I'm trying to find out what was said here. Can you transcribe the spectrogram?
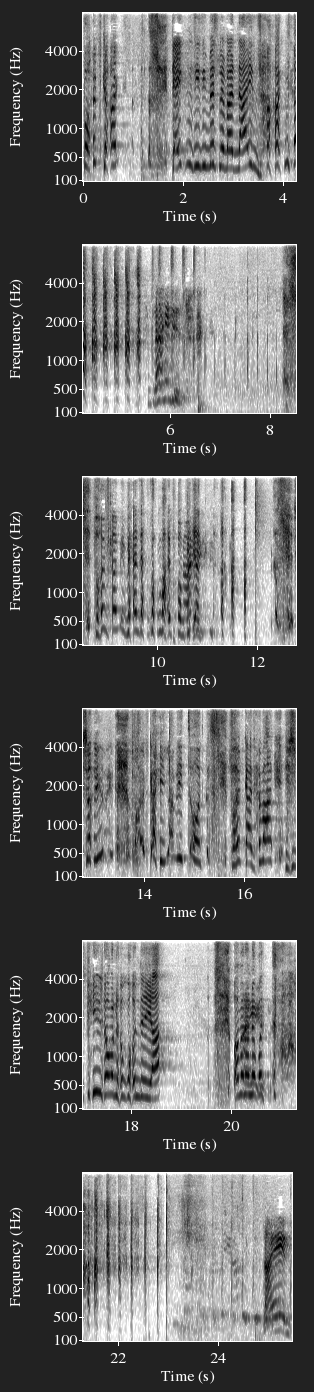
Wolfgang, denken Sie, Sie müssen immer Nein sagen. Nein. Wolfgang, wir werden das nochmal probieren. Nein. Entschuldigung, Wolfgang, ich lache mich tot. Wolfgang, wir, machen, wir spielen noch eine Runde, ja? Wollen wir noch eine Nein. Runde? Nein.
